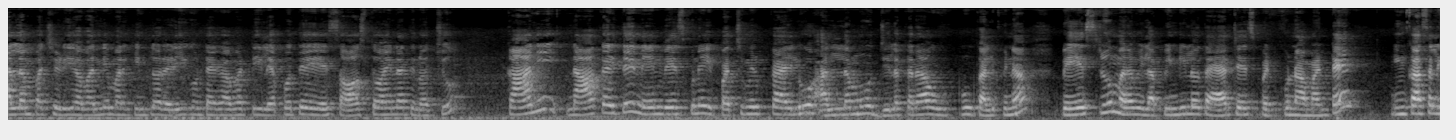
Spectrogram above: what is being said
అల్లం పచ్చడి అవన్నీ మనకి ఇంట్లో రెడీగా ఉంటాయి కాబట్టి లేకపోతే సాస్తో అయినా తినొచ్చు. కానీ నాకైతే నేను వేసుకునే ఈ పచ్చిమిరపకాయలు అల్లము జీలకర్ర ఉప్పు కలిపిన పేస్ట్ మనం ఇలా పిండిలో తయారు చేసి పెట్టుకున్నామంటే ఇంకా అసలు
